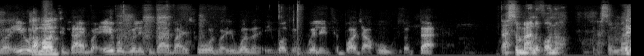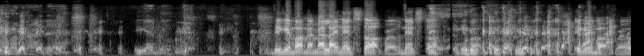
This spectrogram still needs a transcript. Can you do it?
Well, he was Come willing on. to die, but he was willing to die by his sword, but he wasn't. He wasn't willing to budge at all. So that That's a man of honor. That's a man of honor right there. You get me? Big him up, man. Man, like Ned Stark, bro. Ned Stark. Big him up. Big him up, bro.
